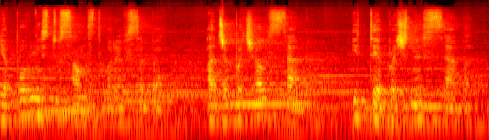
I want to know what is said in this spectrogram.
Я повністю сам створив себе, адже почав з себе, і ти почни з себе.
